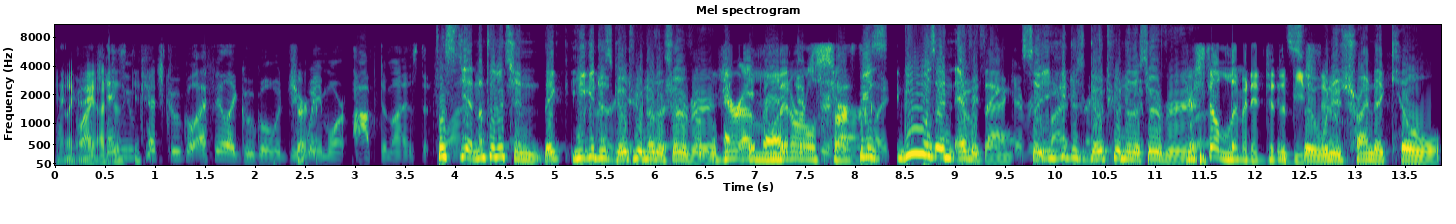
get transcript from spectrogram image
you. Like Why I, I can just you get catch Google? I feel like Google would be Sure. way more optimized at Plus, yeah, flying. not to mention they he could just go to another server. You're a If literal if you server. Because like, Google's in everything, back so you five could just go seconds. to another server. You're still limited to the and beach. so when though. you're trying to kill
